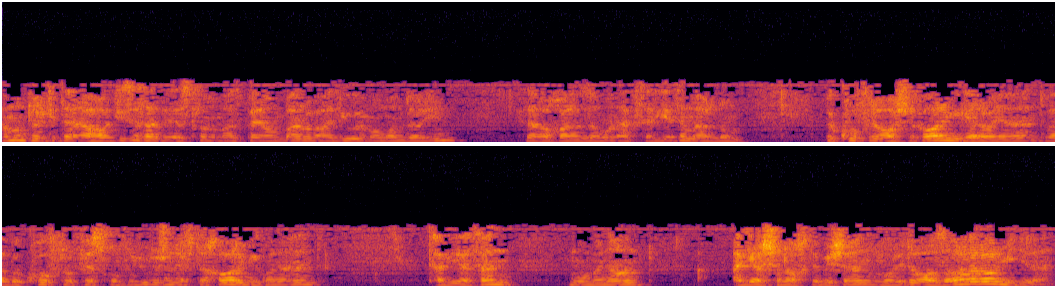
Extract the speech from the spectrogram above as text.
همونطور که در احادیث صدر اسلام از پیامبر و علی و امامان داریم در آخر زمان اکثریت مردم به کفر آشکار میگرایند و به کفر و فسق و فجورشون افتخار می‌کنند. طبیعتا مؤمنان اگر شناخته بشن مورد آزار قرار می‌گیرند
